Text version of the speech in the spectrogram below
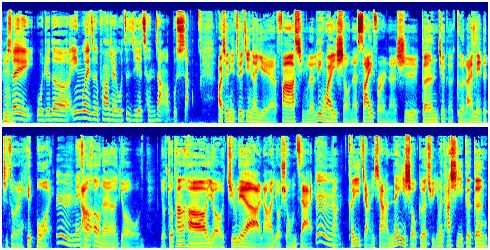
嗯所以我觉得，因为这个 project，我自己也成长了不少。而且你最近呢也发行了另外一首呢，Cipher 呢是跟这个葛莱美的制作人 Hit Boy，嗯，没错然。后呢有有周汤豪，有 Julia，然后有熊仔，嗯可以讲一下那一首歌曲，因为它是一个跟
